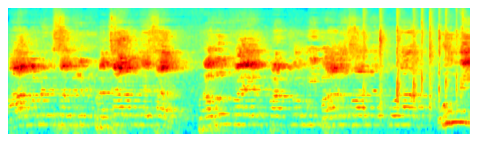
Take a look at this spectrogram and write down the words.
పార్లమెంట్ సభ్యులకు ప్రచారం చేశారు. ప్రభుత్వ ఏర్పాట్లో మీ భాగస్వామ్యం కూడా ఉంది.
